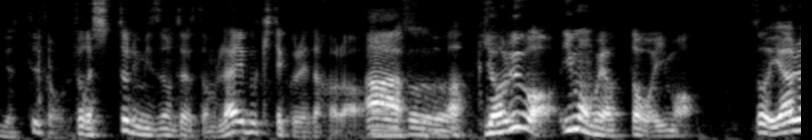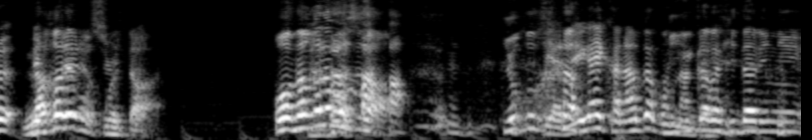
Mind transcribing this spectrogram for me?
やってた俺。とかしっとり水のテラスさんもライブ来てくれたから。ああそうそうそう。あやるわ。今もやったわ今。そうやる。流れ星みた。いわ流れ星だ。横いやから願い叶うかこんなん右から左に。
